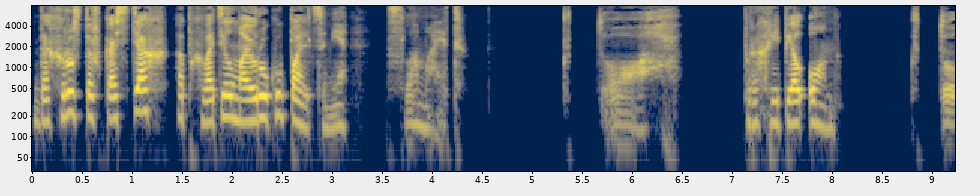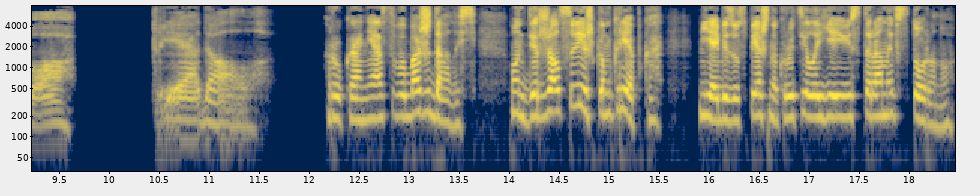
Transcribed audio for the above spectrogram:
до хруста в костях, обхватил мою руку пальцами. Сломает. «Кто?» — прохрипел он. «Кто предал?» Рука не освобождалась. Он держал слишком крепко. Я безуспешно крутила ею из стороны в сторону.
